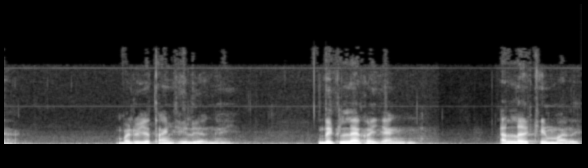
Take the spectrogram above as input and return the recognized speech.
ยาก ไม่รู้จะตั้งชื่อเรื่องไง นึกแล้วก็ยังอันเลิศขึ้นมาเลย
